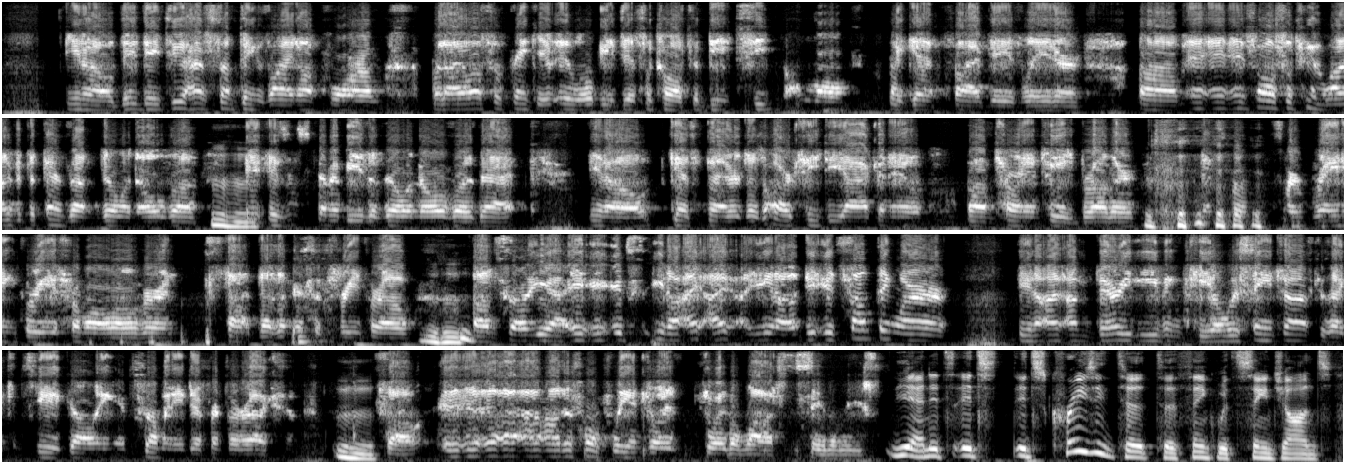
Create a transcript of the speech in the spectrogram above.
you know, they, they do have some things lined up for them, but I also think it, it will be difficult to beat Seton Hall again five days later. Um, and, and, it's also too, a lot of it depends on Villanova. Mm-hmm. Is this going to be the Villanova that, you know, gets better? Does Arcidiacono um, turn into his brother and start raining threes from all over and stop, doesn't miss a free throw? Mm-hmm. Um, so, yeah, it, it's, you know, I, I you know, it, it's something where – you know, I, am very even keel with St. John's because I can see it going in so many different directions. Mm-hmm. So it, it, I'll just hopefully enjoy enjoy the watch, to say the least. Yeah, and it's it's it's crazy to to think with St. John's.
